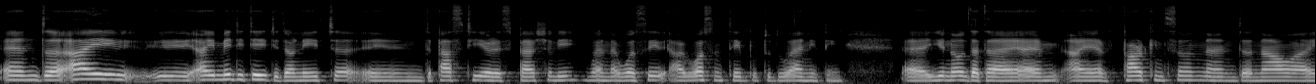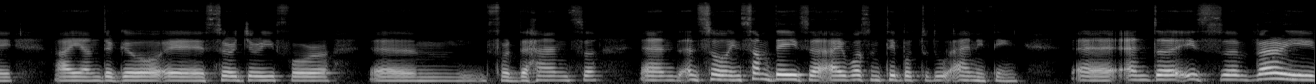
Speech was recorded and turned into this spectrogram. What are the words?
and uh, I uh, I meditated on it uh, in the past year, especially when I was I wasn't able to do anything. Uh, you know that I am I have Parkinson, and uh, now I I undergo a surgery for um, for the hands, and and so in some days uh, I wasn't able to do anything, and it's very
